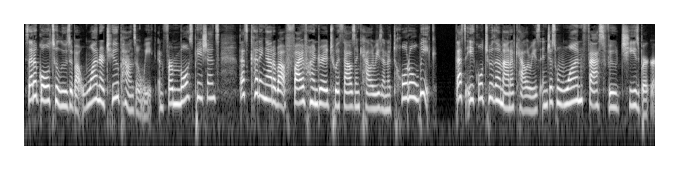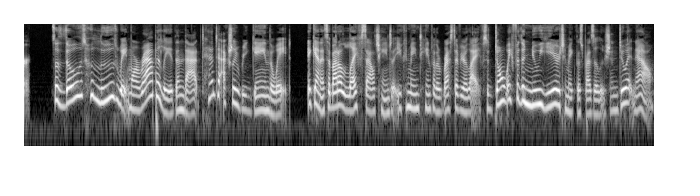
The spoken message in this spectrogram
Set a goal to lose about one or two pounds a week. And for most patients, that's cutting out about 500 to 1,000 calories in a total week. That's equal to the amount of calories in just one fast food cheeseburger. So those who lose weight more rapidly than that tend to actually regain the weight. Again, it's about a lifestyle change that you can maintain for the rest of your life. So don't wait for the new year to make this resolution. Do it now.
